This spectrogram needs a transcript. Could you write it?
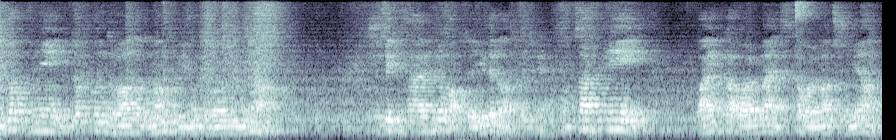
유적분이 유적분 들어와서 음함수 미분 들어오면요. 굳이 계산할 필요가 없어요. 이대로 놔두세요. 어차피 y값 얼마, x값 얼마 주면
